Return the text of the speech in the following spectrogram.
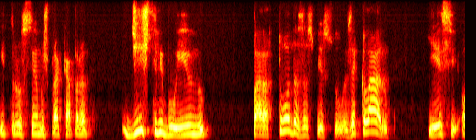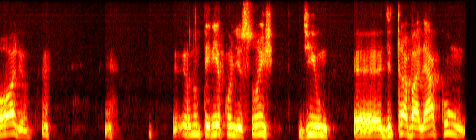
e trouxemos para cá para distribuí-lo para todas as pessoas. É claro que esse óleo, eu não teria condições de, um, é, de trabalhar com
